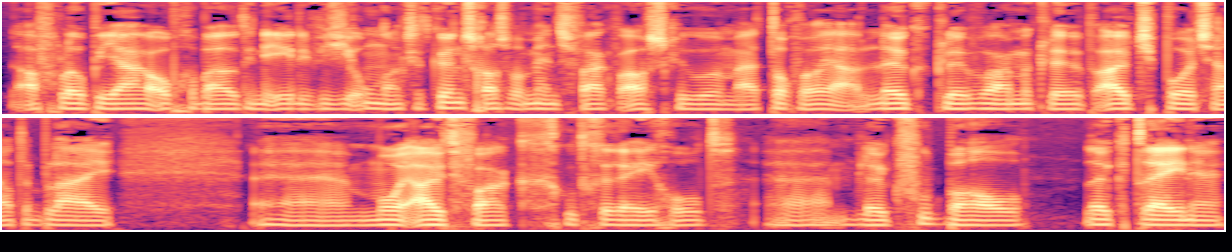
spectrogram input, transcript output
De afgelopen jaren opgebouwd in de Eredivisie, ondanks het kunstgas, wat mensen vaak afschuwen. Maar toch wel, ja, leuke club, warme club. Uitsupport zijn altijd blij. Eh, mooi uitvak, goed geregeld. eh, leuk voetbal, leuke trainer.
